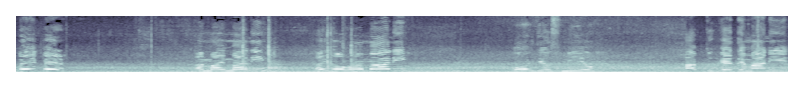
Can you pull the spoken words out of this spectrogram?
Paper. And my money? I don't have money. Oh, Dios mío. Have to get the money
